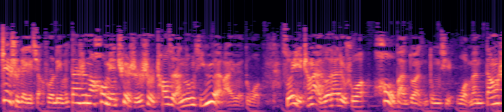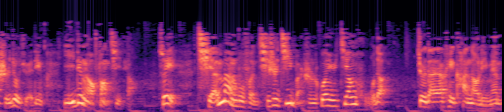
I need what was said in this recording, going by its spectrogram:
这是这个小说的问但是呢，后面确实是超自然的东西越来越多，所以陈凯歌他就说后半段的东西，我们当时就决定一定要放弃掉。所以前半部分其实基本上是关于江湖的，就是大家可以看到里面。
